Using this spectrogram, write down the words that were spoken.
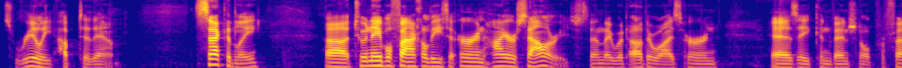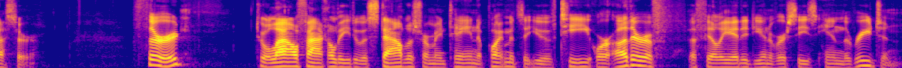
It's really up to them. Secondly, uh, to enable faculty to earn higher salaries than they would otherwise earn as a conventional professor. Third, to allow faculty to establish or maintain appointments at U of T or other aff affiliated universities in the region,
